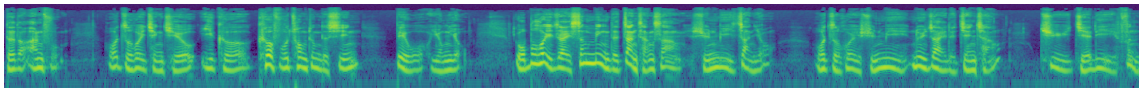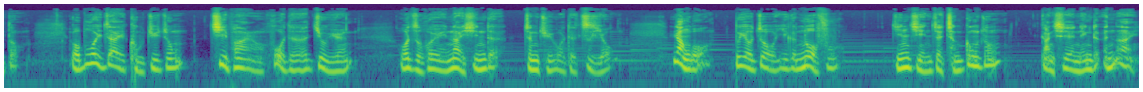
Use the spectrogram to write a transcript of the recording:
得到安抚，我只会请求一颗克服创痛的心被我拥有。”我不会在生命的战场上寻觅战友，我只会寻觅内在的坚强，去竭力奋斗。我不会在恐惧中期盼获得救援，我只会耐心地争取我的自由。让我不要做一个懦夫仅仅在成功中感谢您的恩爱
